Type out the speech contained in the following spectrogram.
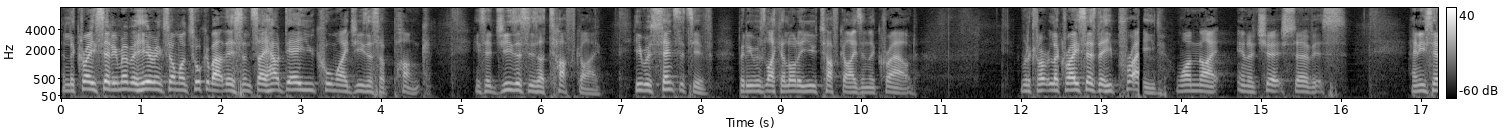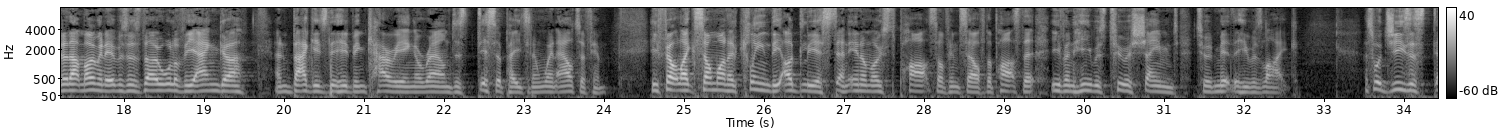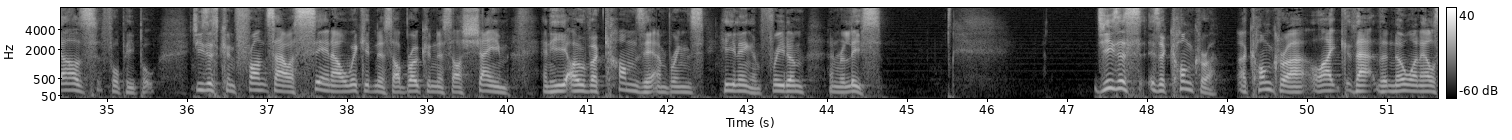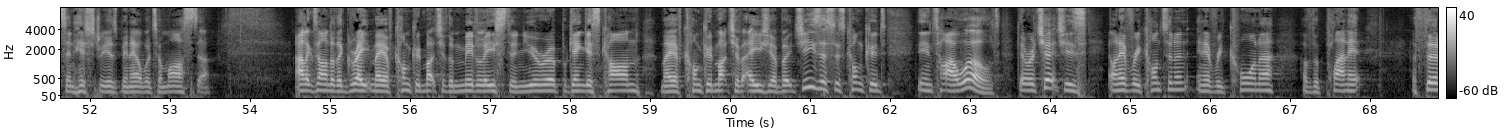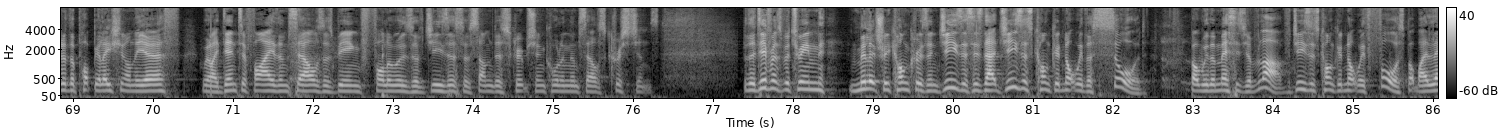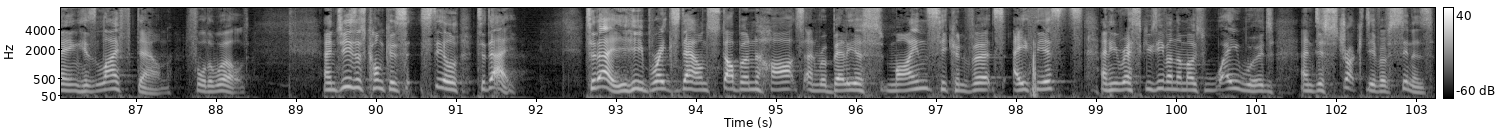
And Lecrae said, he remember hearing someone talk about this and say, How dare you call my Jesus a punk? He said, Jesus is a tough guy. He was sensitive, but he was like a lot of you tough guys in the crowd. Lecrae says that he prayed one night in a church service. And he said at that moment it was as though all of the anger and baggage that he'd been carrying around just dissipated and went out of him. He felt like someone had cleaned the ugliest and innermost parts of himself, the parts that even he was too ashamed to admit that he was like. That's what Jesus does for people. Jesus confronts our sin, our wickedness, our brokenness, our shame, and he overcomes it and brings healing and freedom and release. Jesus is a conqueror, a conqueror like that that no one else in history has been able to master. Alexander the Great may have conquered much of the Middle East and Europe. Genghis Khan may have conquered much of Asia, but Jesus has conquered the entire world. There are churches on every continent, in every corner of the planet. A third of the population on the earth will identify themselves as being followers of Jesus of some description, calling themselves Christians. But the difference between military conquerors and Jesus is that Jesus conquered not with a sword, but with a message of love. Jesus conquered not with force, but by laying his life down for the world. And Jesus conquers still today. Today, he breaks down stubborn hearts and rebellious minds. He converts atheists and he rescues even the most wayward and destructive of sinners.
